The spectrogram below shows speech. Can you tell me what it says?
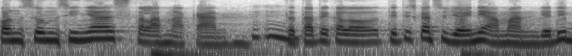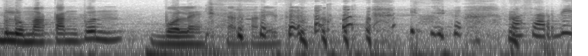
konsumsinya setelah makan. Mm-mm. Tetapi kalau titis kan sejauh ini aman. Jadi belum makan pun boleh sarapan itu. Pak Sardi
